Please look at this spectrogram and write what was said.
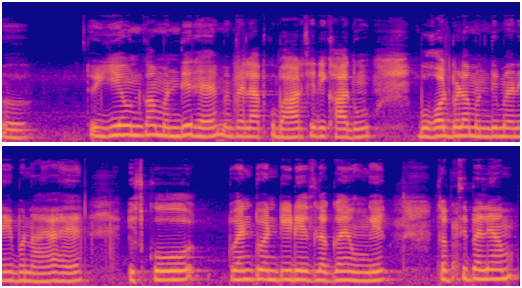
तो ये उनका मंदिर है। मैं पहले आपको बाहर से दिखा दूँ। बहुत बड़ा मंदिर मैंने बनाया है। इसको ट्वेंटी ट्वेंटी डेज़ लग गए होंगे। सबसे पहले हम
